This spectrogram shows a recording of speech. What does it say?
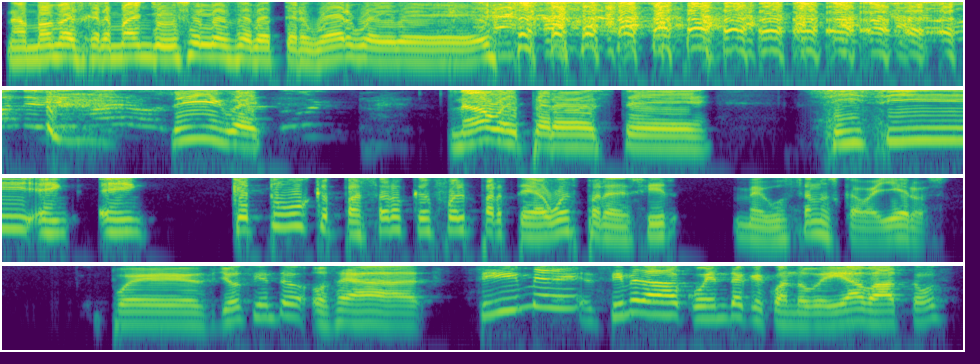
No mames, Germán, yo uso los de Betterware, güey, de... Sí, güey. No, güey, pero este, sí, sí, ¿en, en qué tuvo que pasar o qué fue el parteaguas para decir, me gustan los caballeros? Pues yo siento, o sea, sí me, sí me daba cuenta que cuando veía vatos,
